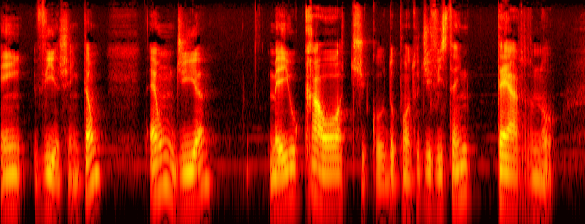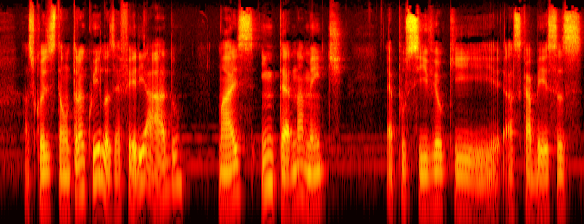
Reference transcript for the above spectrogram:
em Virgem. Então, é um dia meio caótico do ponto de vista interno. As coisas estão tranquilas, é feriado, mas internamente é possível que as cabeças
